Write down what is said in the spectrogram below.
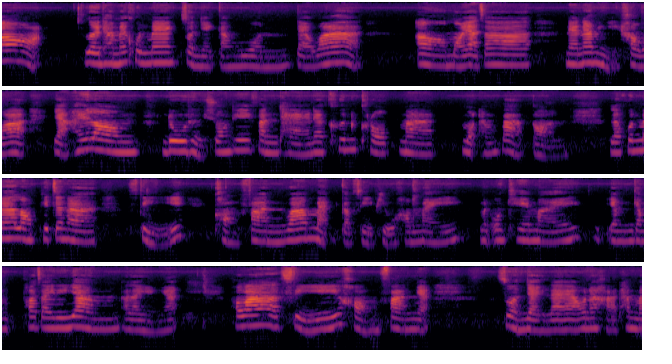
ก็เลยทำให้คุณแม่ส่วนใหญ่กังวล แต่ว่าเออหมออยากจะแนะนำอย่างนี้ค่ะว่า อยากให้ลองดูถึงช่วงที่ฟันแท้เนี่ยขึ้นครบมาหมดทั้งปากก่อน แล้วคุณแม่ลองพิจารณาสีของฟันว่าแมทกับสีผิวเขาไหม มันโอเคไหม ยังยังพอใจหรือยังอะไรอย่างเงี้ย เพราะว่าสีของฟันเนี่ย ส่วนใหญ่แล้วนะคะ ธรรม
